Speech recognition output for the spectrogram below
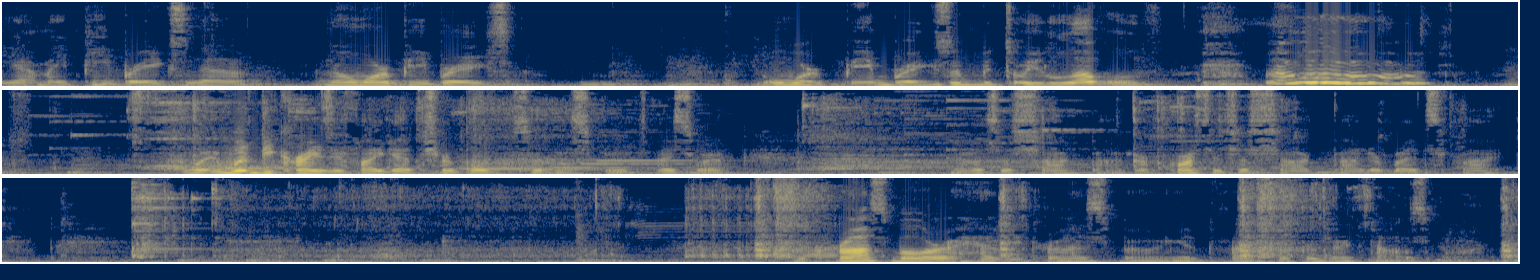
Yeah, my P breaks. No, no more P breaks. No more P breaks in between levels. it would be crazy if I get triple certain speeds. I swear. No, it's a shock powder. Of course, it's a shock powder, but it's fine. A crossbow or a heavy crossbow and get faster projectiles more.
